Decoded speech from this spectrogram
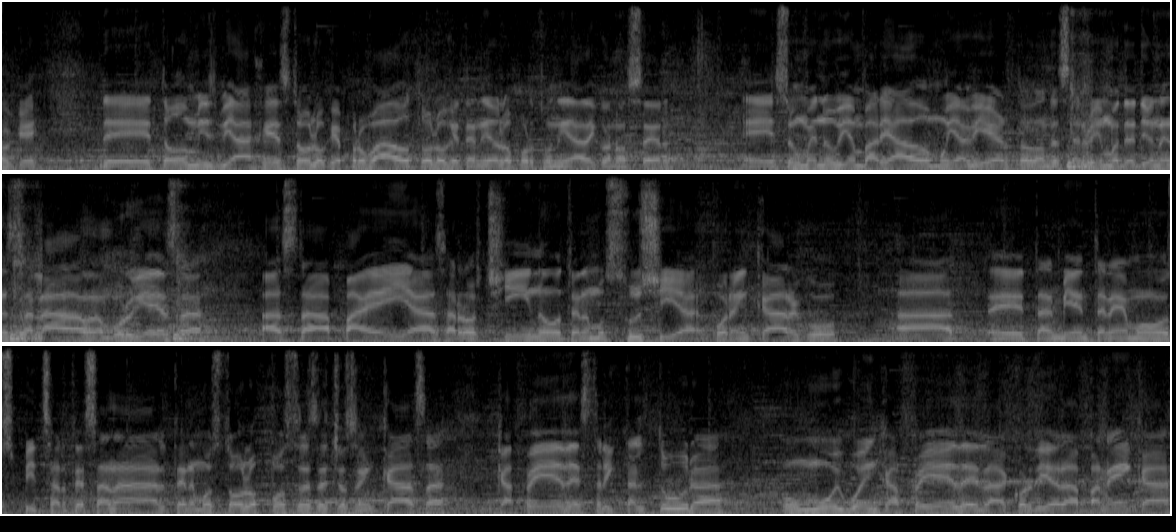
¿ok? De todos mis viajes, todo lo que he probado, todo lo que he tenido la oportunidad de conocer. Eh, es un menú bien variado, muy abierto, donde servimos desde una ensalada, una hamburguesa, hasta paellas, arroz chino, tenemos sushi por encargo, ah, eh, también tenemos pizza artesanal, tenemos todos los postres hechos en casa, café de estricta altura, un muy buen café de la cordillera Paneca.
